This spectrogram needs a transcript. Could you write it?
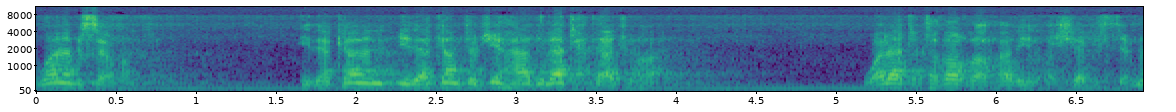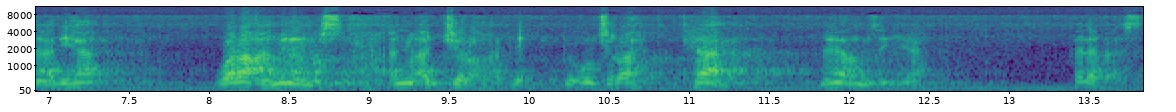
ولا باستعراض إذا كان إذا كانت الجهة هذه لا تحتاجها ولا تتضرر هذه الأشياء باستعمالها ورأى من المصلحة أن يؤجرها بأجرة تامة ما هي رمزية؟ فلا بأس.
